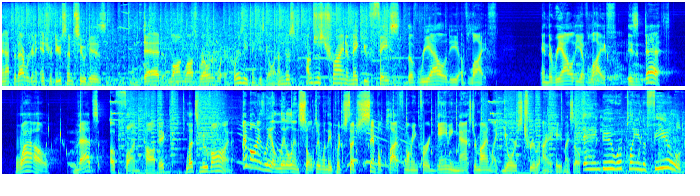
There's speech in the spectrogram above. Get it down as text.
And after that, we're gonna introduce him to his dead, long lost relative. Where, where, does he think he's going? I'm just, I'm just trying to make you face the reality of life. And the reality of life is death. Wow. That's a fun topic. Let's move on. I'm honestly a little insulted when they put such simple platforming for a gaming mastermind like yours truly. I hate myself. Dang, dude, we're playing the field.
